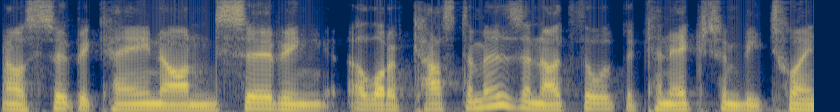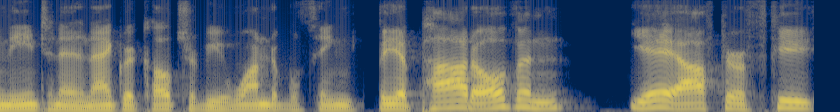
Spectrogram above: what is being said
I was super keen on serving a lot of customers, and I thought the connection between the internet and agriculture would be a wonderful thing to be a part of, and yeah, after a few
